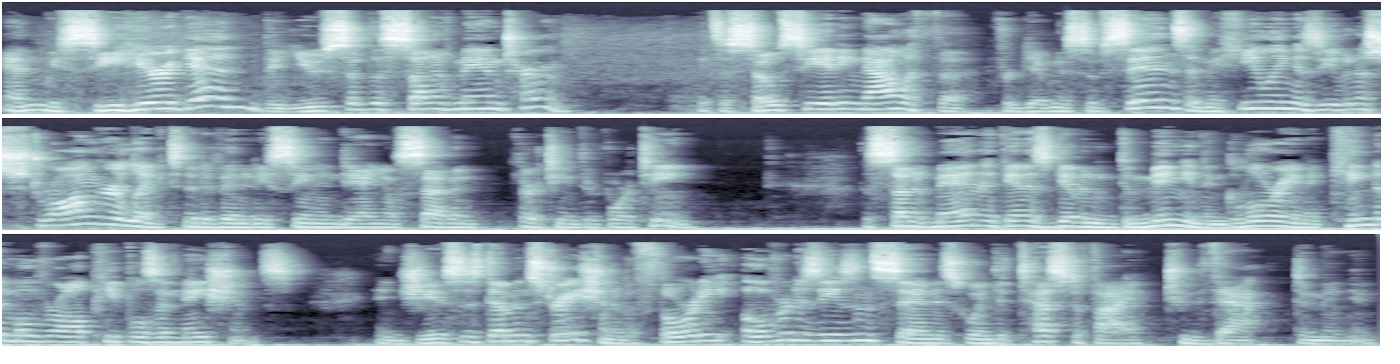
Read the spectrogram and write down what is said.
And we see here again the use of the Son of Man term. It's associating now with the forgiveness of sins, and the healing is even a stronger link to the divinity seen in Daniel 7 13 through 14. The Son of Man again is given dominion and glory and a kingdom over all peoples and nations. And Jesus' demonstration of authority over disease and sin is going to testify to that dominion.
